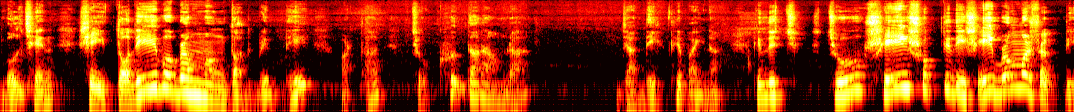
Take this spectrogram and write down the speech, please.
বলছেন, সেই তদেব ব্রহ্মং তদ্বৃদ্ধি, অর্থাৎ চক্ষুর দ্বারা আমরা যা দেখতে পাই না, কিন্তু চোখ সেই শক্তি দিয়ে, সেই ব্রহ্মশক্তি,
